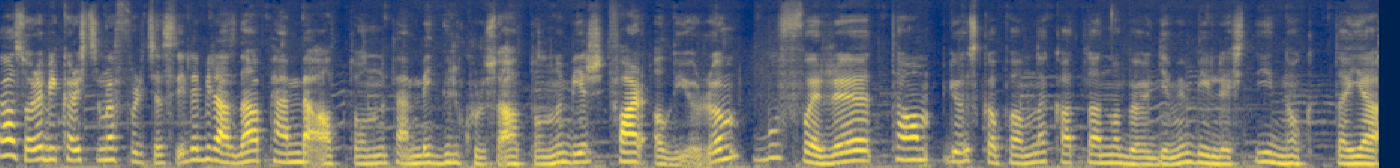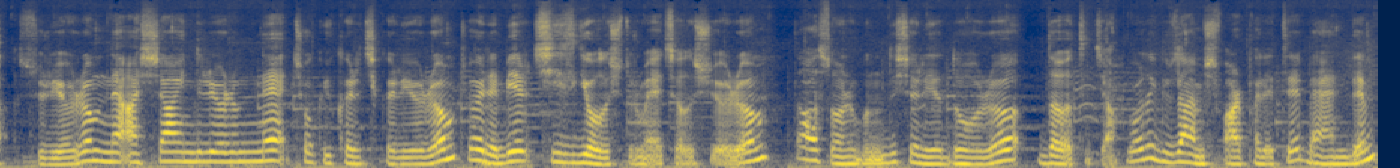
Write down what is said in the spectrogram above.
Daha sonra bir karıştırma fırçasıyla biraz daha pembe alt tonlu, pembe gül kurusu alt tonlu bir far alıyorum. Bu farı tam göz kapağımla katlanma bölgemin birleştiği noktaya sürüyorum. Ne aşağı indiriyorum ne çok yukarı çıkarıyorum. Şöyle bir çizgi oluşturmaya çalışıyorum. Daha sonra bunu dışarıya doğru dağıtacağım. Bu arada güzelmiş far paleti. Beğendim.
